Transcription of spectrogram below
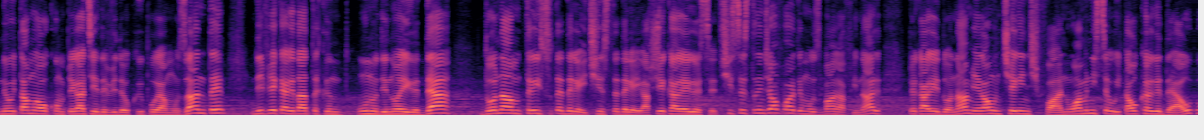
ne uitam la o compilație de videoclipuri amuzante, de fiecare dată când unul din noi râdea, donam 300 de lei, 500 de lei la fiecare râset și se strângeau foarte mulți bani la final pe care îi donam, era un challenge fun, oamenii se uitau că râdeau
